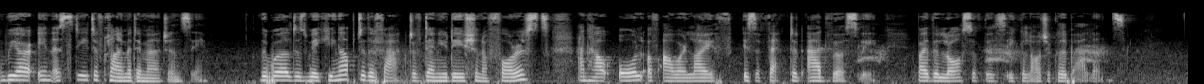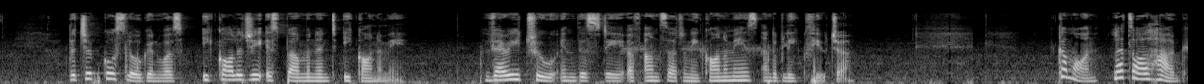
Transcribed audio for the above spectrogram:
we are in a state of climate emergency. The world is waking up to the fact of denudation of forests and how all of our life is affected adversely by the loss of this ecological balance. The Chipko slogan was Ecology is permanent economy. Very true in this day of uncertain economies and a bleak future. Come on, let's all hug.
